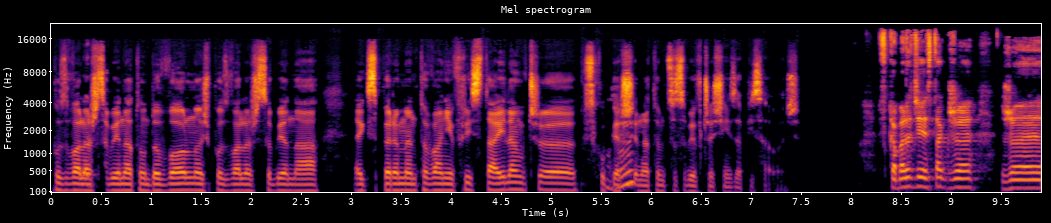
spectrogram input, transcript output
Pozwalasz sobie na tą dowolność, pozwalasz sobie na eksperymentowanie freestylem, czy skupiasz mhm. się na tym, co sobie wcześniej zapisałeś? W kabarecie jest tak, że, że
